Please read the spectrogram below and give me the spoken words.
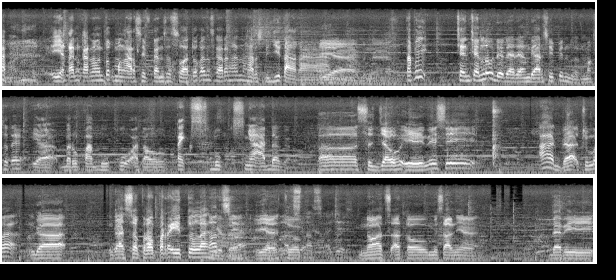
Iya kan karena untuk mengarsipkan sesuatu kan sekarang kan harus digital kan. iya benar Tapi cen-cen lu udah ada yang diarsipin belum? Maksudnya ya berupa buku atau textbooksnya ada gak? Eh, sejauh ini sih ada cuma nggak nggak seproper itulah notes gitu ya iya notes, notes aja notes atau misalnya dari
